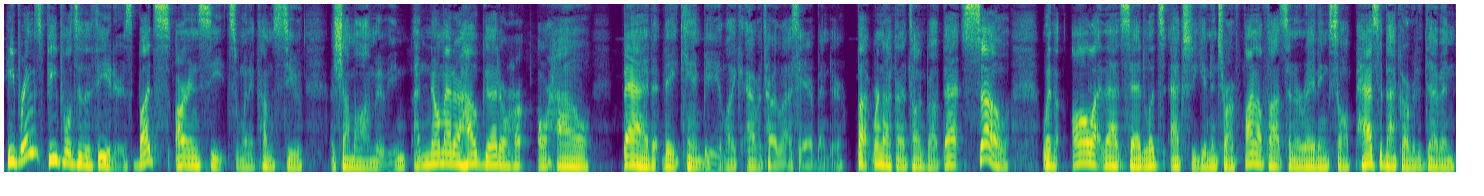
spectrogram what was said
he brings people to the theaters. Butts are in seats when it comes to a Shyamalan movie, no matter how good or, or how bad they can be, like Avatar The Last Airbender. But we're not going to talk about that. So, with all that said, let's actually get into our final thoughts and our ratings. So, I'll pass it back over to Devin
